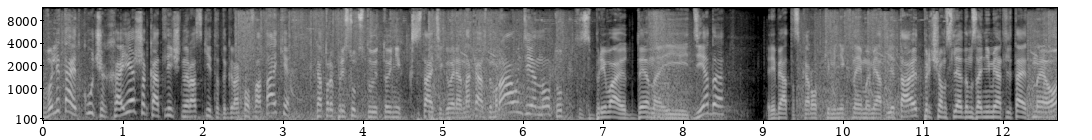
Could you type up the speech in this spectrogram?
Вылетает куча хаешек, отличный раскид от игроков атаки, который присутствует у них, кстати говоря, на каждом раунде. Но тут сбривают Дэна и Деда. Ребята с короткими никнеймами отлетают, причем следом за ними отлетает Нео.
